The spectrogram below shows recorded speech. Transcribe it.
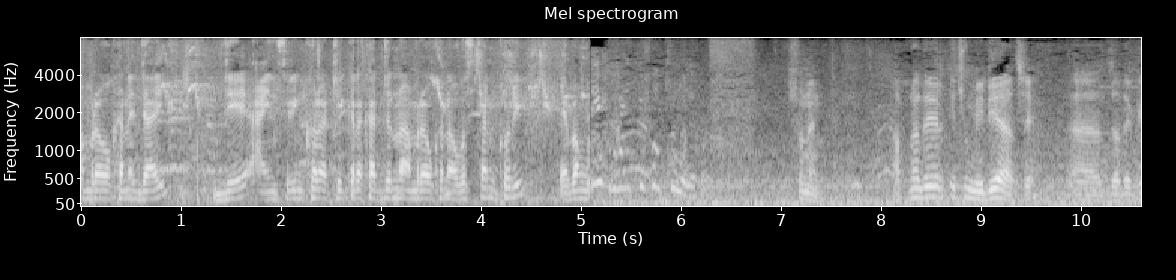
আমরা ওখানে যাই যে আইন শৃঙ্খলা ঠিক রাখার জন্য আমরা ওখানে অবস্থান করি এবং শোনেন আপনাদের কিছু মিডিয়া আছে যাদেরকে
